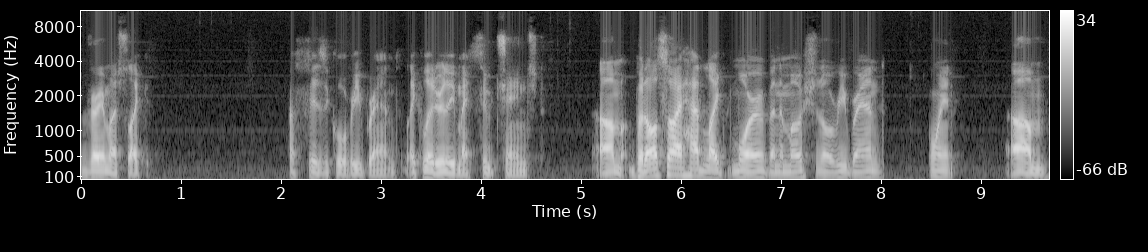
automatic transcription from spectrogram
very much like a physical rebrand. Like literally, my suit changed. Um, but also I had like more of an emotional rebrand point. Um,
